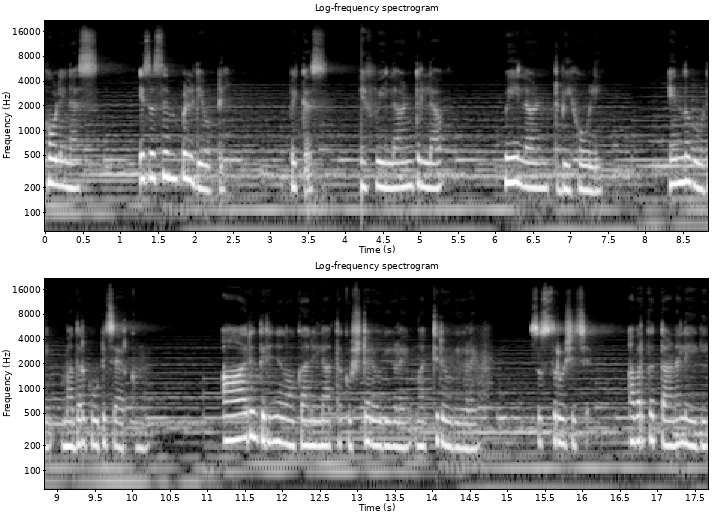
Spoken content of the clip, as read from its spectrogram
Holiness is a simple duty because if we learn to love we learn to be holy എന്നുകൂടി മദർ കൂട്ടിച്ചേർക്കുന്നു. ആരും തിരിഞ്ഞു നോക്കാനില്ലാത്ത കുഷ്ഠരോഗികളെയും മറ്റു രോഗികളെയും ശുശ്രൂഷിച്ച് അവർക്ക് തണലേകി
